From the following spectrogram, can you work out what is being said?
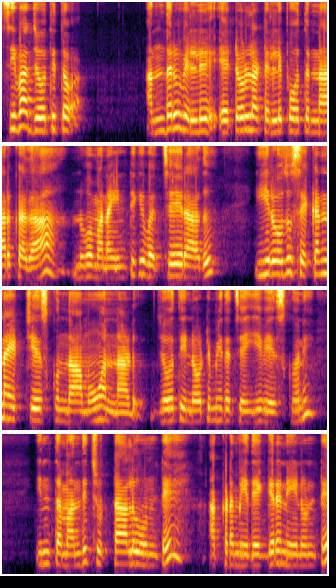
శివ జ్యోతితో అందరూ వెళ్ళి ఎటోళ్ళు అటు వెళ్ళిపోతున్నారు కదా నువ్వు మన ఇంటికి వచ్చేయరాదు ఈరోజు సెకండ్ నైట్ చేసుకుందాము అన్నాడు. జ్యోతి నోటి మీద చెయ్యి వేసుకొని ఇంతమంది చుట్టాలు ఉంటే అక్కడ మీ దగ్గర నేనుంటే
